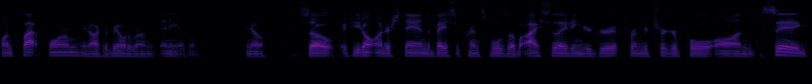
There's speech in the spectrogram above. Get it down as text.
one platform, you're not going to be able to run any of them. You know, so if you don't understand the basic principles of isolating your grip from your trigger pull on the SIG,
